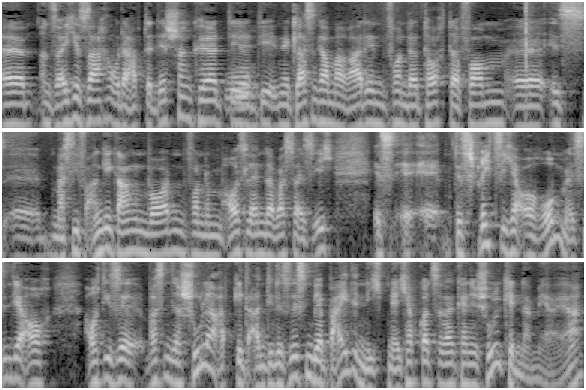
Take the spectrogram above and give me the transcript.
ähm, und solche Sachen, oder habt ihr das schon gehört? Die, mhm. die, eine Klassenkameradin von der Tochter vom äh, ist äh, massiv angegangen worden von einem Ausländer, was weiß ich. Es, äh, äh, das spricht sich ja auch rum. Es sind ja auch, auch diese, was in der Schule abgeht, Andi, das wissen wir beide nicht mehr. Ich habe Gott sei Dank keine Schulkinder mehr, ja.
